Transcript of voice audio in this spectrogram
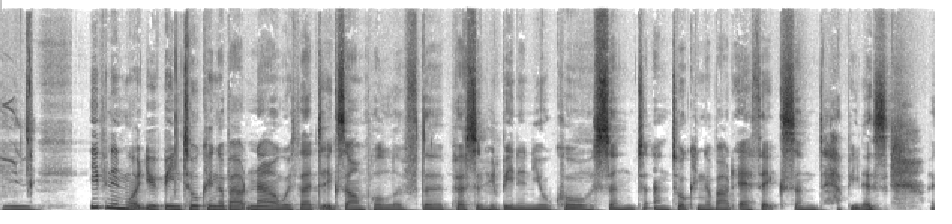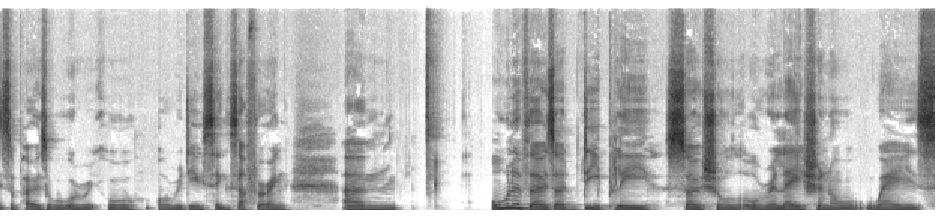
Mm. Even in what you've been talking about now, with that example of the person who'd been in your course and, and talking about ethics and happiness, I suppose, or, or, or, or reducing suffering, um, all of those are deeply social or relational ways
